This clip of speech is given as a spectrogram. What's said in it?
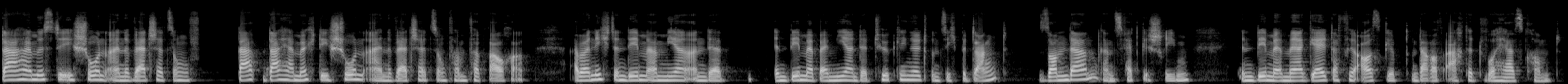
Daher müsste ich schon eine Wertschätzung, da, daher möchte ich schon eine Wertschätzung vom Verbraucher, aber nicht indem er mir an der, indem er bei mir an der Tür klingelt und sich bedankt, sondern, ganz fett geschrieben, indem er mehr Geld dafür ausgibt und darauf achtet, woher es kommt.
